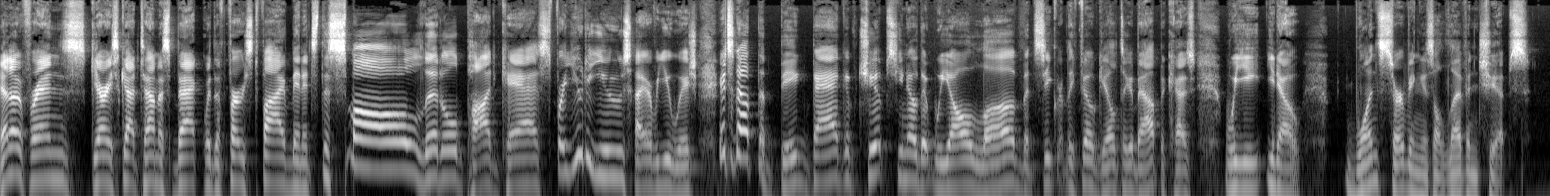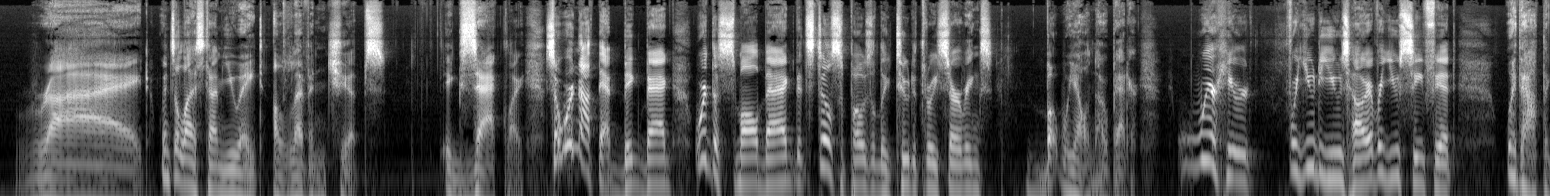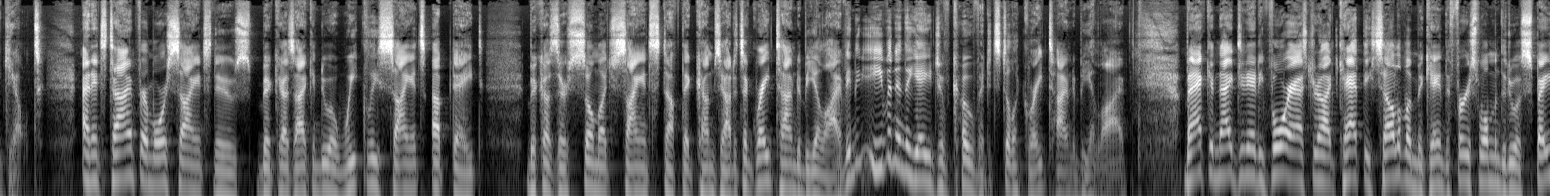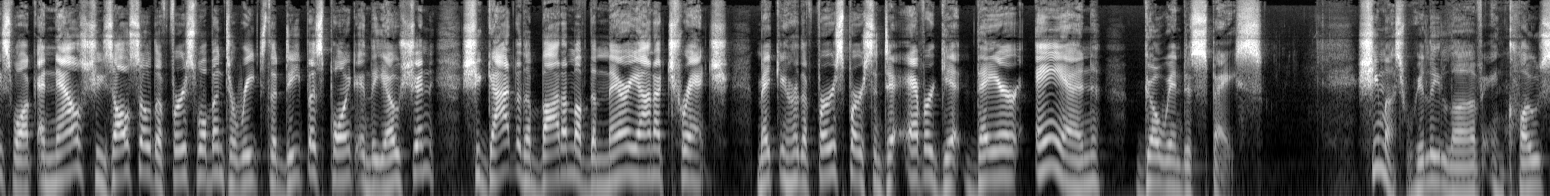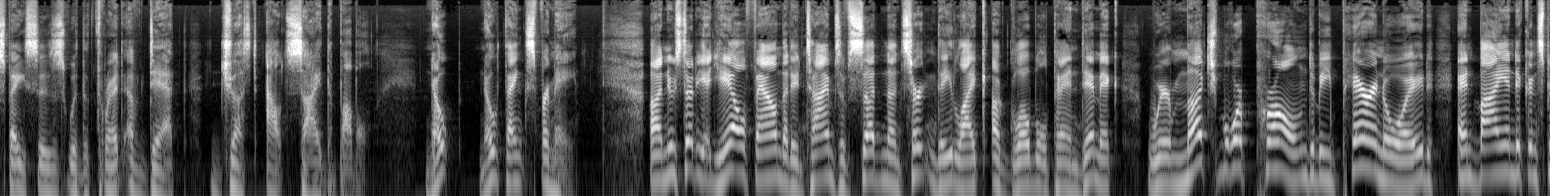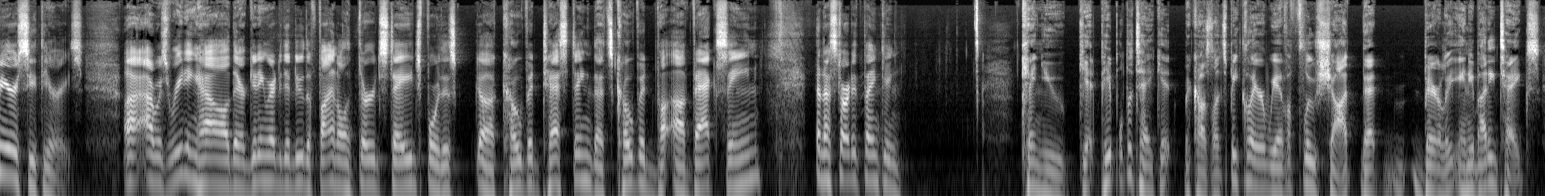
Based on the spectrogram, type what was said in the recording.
Hello, friends. Gary Scott Thomas back with the first five minutes, the small little podcast for you to use however you wish. It's not the big bag of chips, you know, that we all love but secretly feel guilty about because we, you know, one serving is 11 chips. Right. When's the last time you ate 11 chips? Exactly. So we're not that big bag. We're the small bag that's still supposedly two to three servings, but we all know better. We're here for you to use however you see fit without the guilt. And it's time for more science news because I can do a weekly science update because there's so much science stuff that comes out. It's a great time to be alive. And even in the age of COVID, it's still a great time to be alive. Back in 1984, astronaut Kathy Sullivan became the first woman to do a spacewalk, and now she's also the first woman to reach the deepest point in the ocean. She got to the bottom of the Mariana Trench, making her the first person to ever get there and go into space. She must really love enclosed spaces with the threat of death just outside the bubble. Nope, no thanks for me. A new study at Yale found that in times of sudden uncertainty, like a global pandemic, we're much more prone to be paranoid and buy into conspiracy theories. Uh, I was reading how they're getting ready to do the final and third stage for this uh, COVID testing, that's COVID uh, vaccine. And I started thinking, can you get people to take it? Because let's be clear, we have a flu shot that barely anybody takes.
